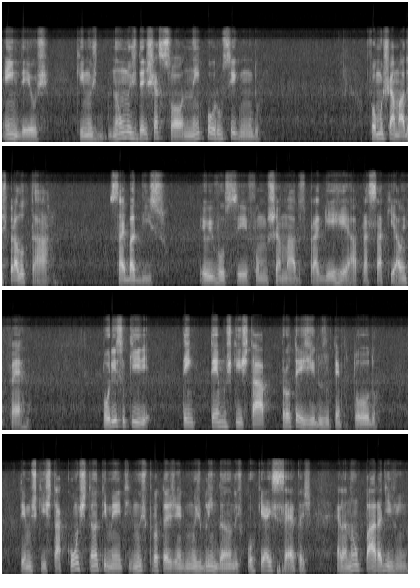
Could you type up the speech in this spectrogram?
em Deus, que nos, não nos deixa só, nem por um segundo. Fomos chamados para lutar, saiba disso. Eu e você fomos chamados para guerrear, para saquear o inferno. Por isso que tem, temos que estar protegidos o tempo todo temos que estar constantemente nos protegendo, nos blindando, porque as setas, ela não para de vir.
